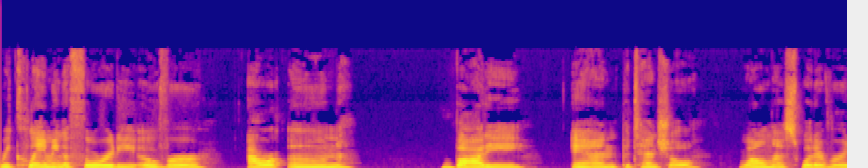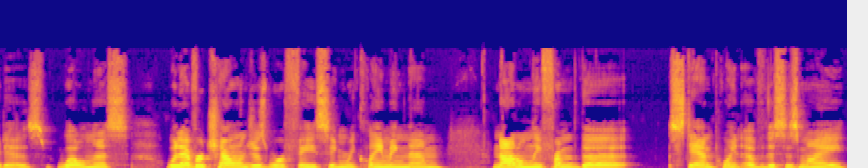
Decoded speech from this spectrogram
reclaiming authority over our own body and potential wellness whatever it is wellness whatever challenges we're facing reclaiming them not only from the standpoint of this is my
